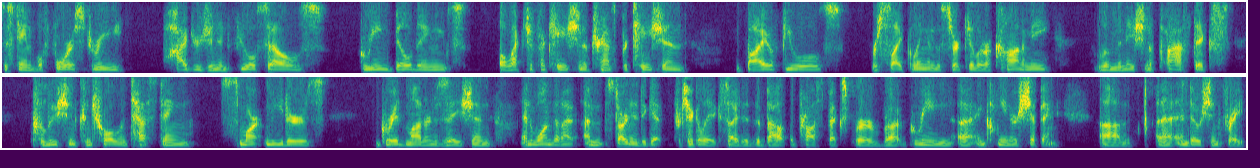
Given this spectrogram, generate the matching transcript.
sustainable forestry, hydrogen and fuel cells, green buildings, electrification of transportation, biofuels, recycling and the circular economy, elimination of plastics, pollution control and testing, smart meters, grid modernization, and one that I, am starting to get particularly excited about the prospects for uh, green uh, and cleaner shipping um, uh, and ocean freight.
